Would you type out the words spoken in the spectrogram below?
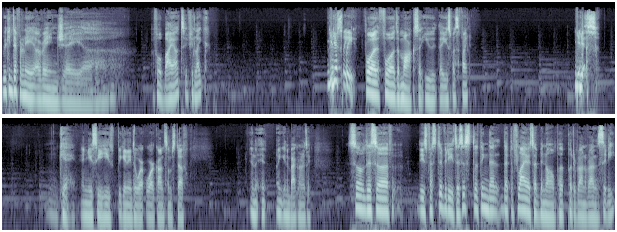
We can definitely arrange a, uh, full buyout if you like Yes, please. for for the marks that you that you specified. Yes. Okay, and you see he's beginning to work work on some stuff. In the in, like, in the background, it's like, so this uh f- these festivities is this the thing that that the flyers have been all put put around around the city?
